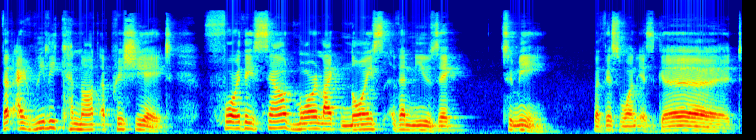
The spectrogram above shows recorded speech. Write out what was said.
that I really cannot appreciate for they sound more like noise than music to me. But this one is good.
